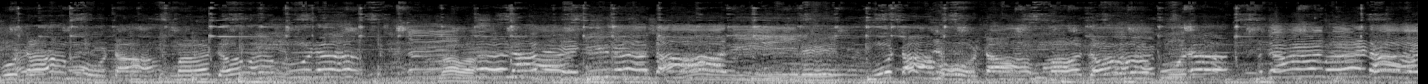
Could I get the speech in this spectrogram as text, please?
મોટા મોટા માધવપુરા ગિરધારી રે મોટા મોટા મધપુર ગામડા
